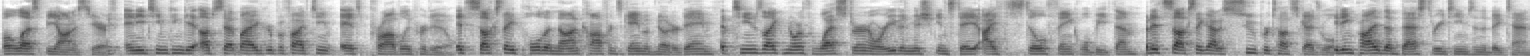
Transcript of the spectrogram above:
But let's be honest here. If any team can get upset by a group of five team, it's probably Purdue. It sucks they pulled a non-conference game of Notre Dame, but teams like Northwestern or even Michigan State, I still think will beat them. But it sucks they got a super tough schedule, getting probably the best three teams in the Big Ten.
